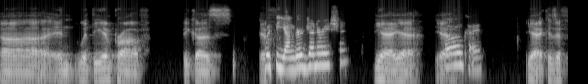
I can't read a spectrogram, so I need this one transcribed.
uh in with the improv because if, With the younger generation? yeah, yeah, yeah. Oh, okay. Yeah, because if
